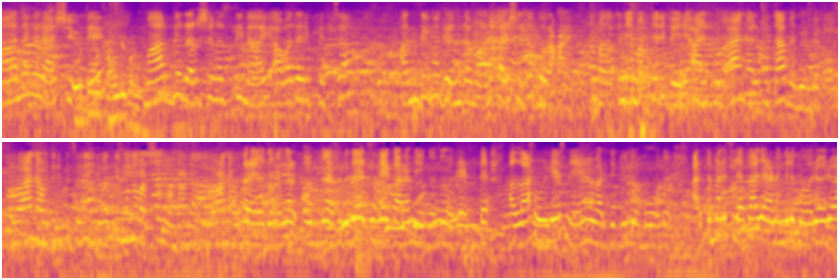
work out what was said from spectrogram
മാനവരാശിയുടെ മാർഗദർശനത്തിനായി അവതരിപ്പിച്ച അന്തിമ ഗ്രന്ഥമാണ് പരിശുദ്ധ ഖുർആൻ. മതത്തിന്റെ മറ്റൊരു പേര് അൽ ഖുർആൻ അൽ കിതാബ് എന്നുണ്ട്. ഖുർആൻ അവതരിപ്പിച്ചത് ഇരുപത്തിമൂന്ന് വർഷം കൊണ്ടാണ്. ഖുർആൻ പ്രയോജനങ്ങൾ ഒന്ന് ഹൃദയത്തിന്റെ കറ നീങ്ങുന്നു. രണ്ട് അള്ളാഹുവിന്റെ സ്നേഹം വർദ്ധിക്കുന്നു. മൂന്ന് അർത്ഥം മനസ്സിലാക്കാതെയാണെങ്കിലും ഓരോരോ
